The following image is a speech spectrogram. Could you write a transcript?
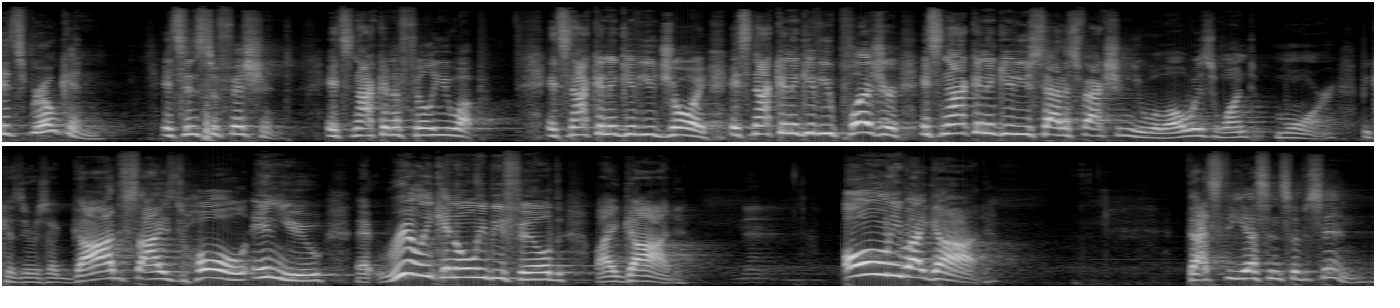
it's broken. It's insufficient. It's not going to fill you up. It's not going to give you joy. It's not going to give you pleasure. It's not going to give you satisfaction. You will always want more because there's a God sized hole in you that really can only be filled by God. Amen. Only by God. That's the essence of sin.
